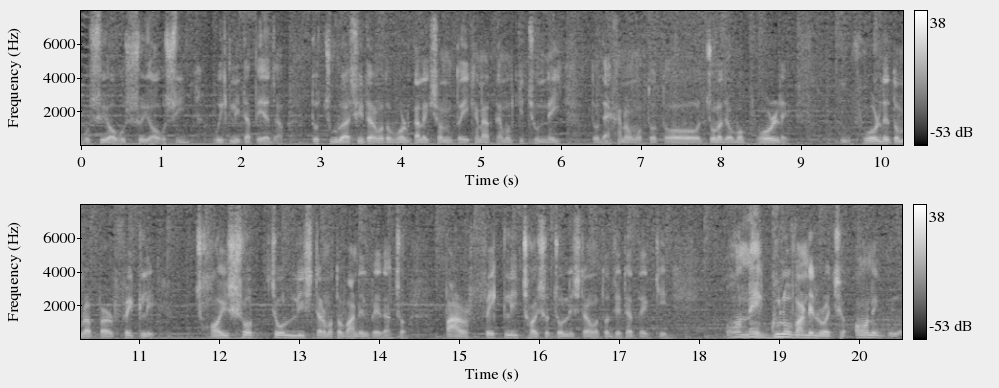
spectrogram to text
অবশ্যই অবশ্যই অবশ্যই উইকলিটা পেয়ে যাও। তো চুরাশিটার মতো ভোল্ড কালেকশন তো এখানে আর তেমন কিছু নেই। তো দেখানোর মতো, তো চলে যাব ভোল্ডে ভোল্ডে তোমরা পারফেক্টলি ছয়শো চল্লিশটার মতো বান্ডেল পেয়ে যাচ্ছ। পারফেক্টলি ছয়শো চল্লিশটার মতো, যেটাতে কি অনেকগুলো বান্ডেল রয়েছে, অনেকগুলো।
